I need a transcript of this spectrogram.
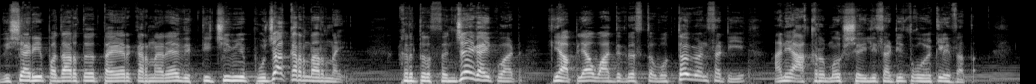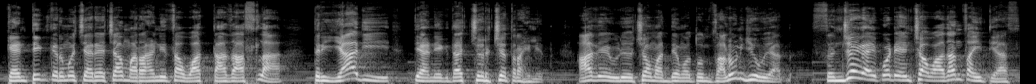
विषारी पदार्थ तयार करणाऱ्या व्यक्तीची मी पूजा करणार नाही. खरं तर संजय गायकवाड हे आपल्या वादग्रस्त वक्तव्यांसाठी आणि आक्रमक शैलीसाठीच ओळखले जातात. कॅन्टीन कर्मचाऱ्याच्या मारहाणीचा वाद ताजा असला तरी याआधी ते अनेकदा चर्चेत राहिलेत. आज या व्हिडिओच्या माध्यमातून जाणून घेऊयात संजय गायकवाड यांच्या वादांचा इतिहास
